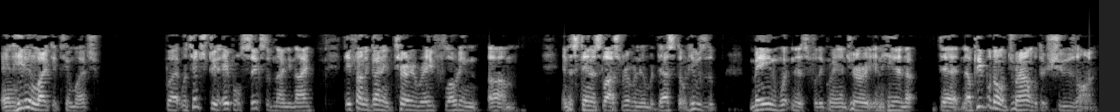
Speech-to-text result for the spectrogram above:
and he didn't like it too much. But what's interesting, April 6th of '99, they found a guy named Terry Ray floating um, in the Stanislaus River near Modesto, and he was the main witness for the grand jury, and he ended up dead. Now, people don't drown with their shoes on.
